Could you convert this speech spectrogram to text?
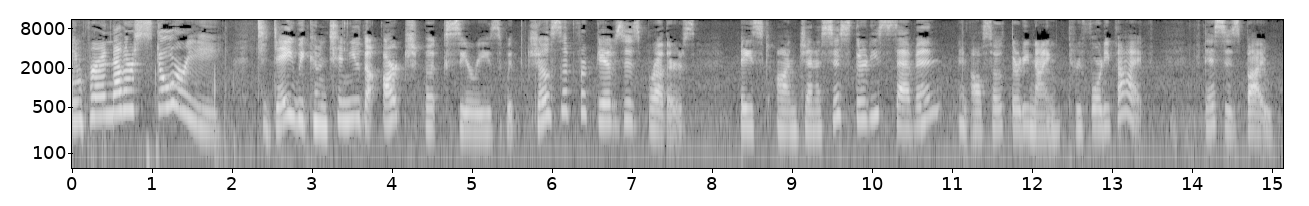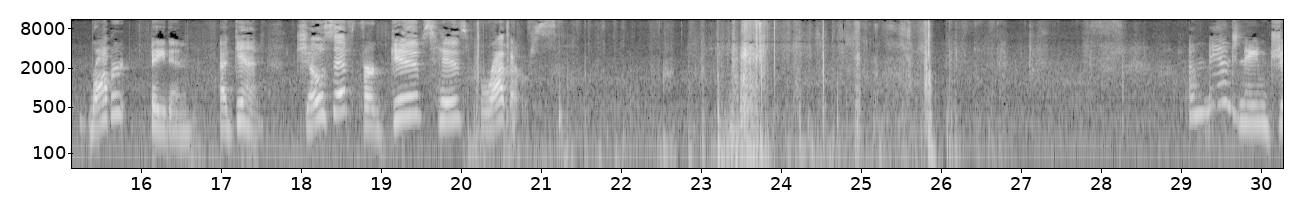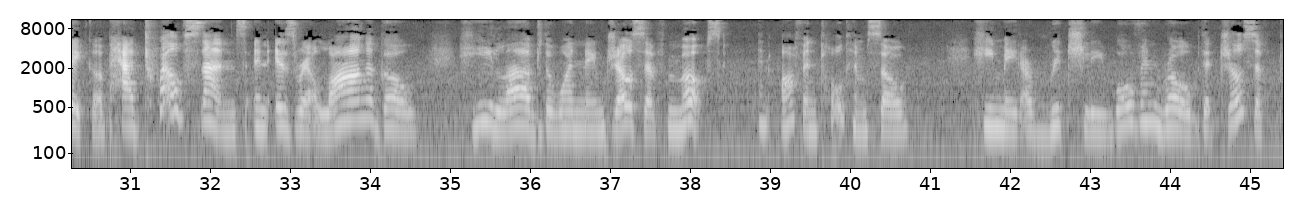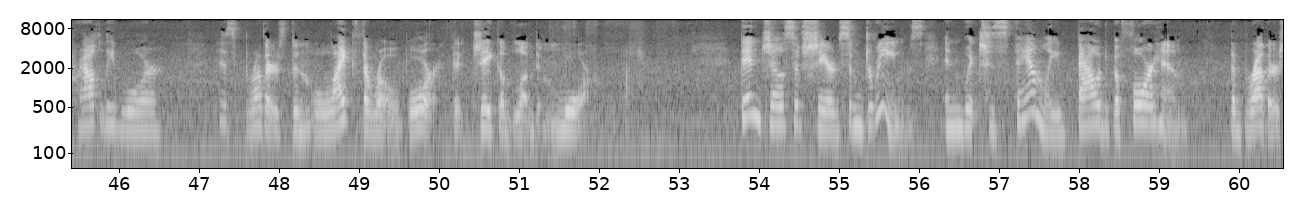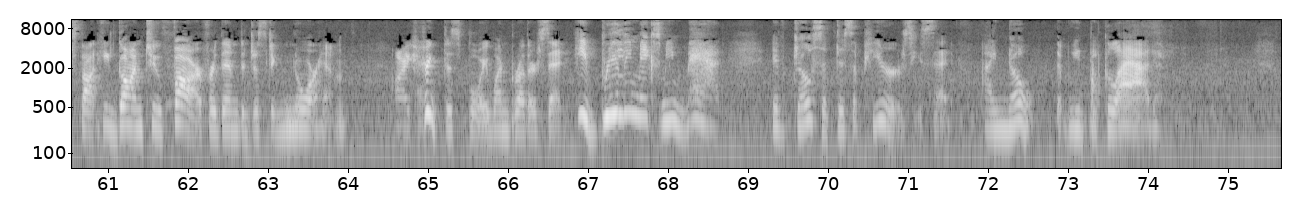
time for another story. Today we continue the Arch Book series with Joseph Forgives His Brothers, based on Genesis 37 and also 39 through 45. This is by Robert Baden. Again, Joseph forgives his brothers. Named Jacob had 12 sons in Israel long ago. He loved the one named Joseph most and often told him so. He made a richly woven robe that Joseph proudly wore. His brothers didn't like the robe or that Jacob loved him more. Then Joseph shared some dreams in which his family bowed before him. The brothers thought he'd gone too far for them to just ignore him. I hate this boy, one brother said. He really makes me mad. If Joseph disappears, he said, I know that we'd be glad.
